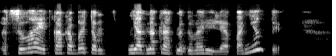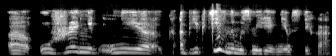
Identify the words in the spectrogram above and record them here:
отсылает, как об этом неоднократно говорили оппоненты, э, уже не, не к объективным измерениям стиха,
